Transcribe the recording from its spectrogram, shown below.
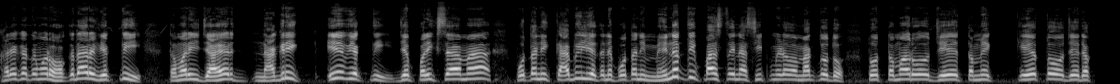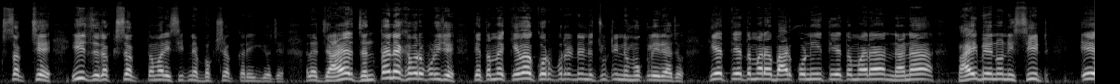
ખરેખર તમારો હકદાર વ્યક્તિ, તમારી જાહેર નાગરિક એ વ્યક્તિ જે પરીક્ષામાં પોતાની કાબિલિયત અને પોતાની મહેનતથી પાસ થઈને સીટ મેળવવા માગતો હતો, તો તમારો જે તમે કહેતો જે રક્ષક છે એ જ રક્ષક તમારી સીટને ભક્ષક કરી ગયો છે. એટલે જાહેર જનતાને ખબર પડી જોઈએ કે તમે કેવા કોર્પોરેટરને ચૂંટીને મોકલી રહ્યા છો, કે તે તમારા બાળકોની, તે તમારા નાના ભાઈ બહેનોની સીટ એ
